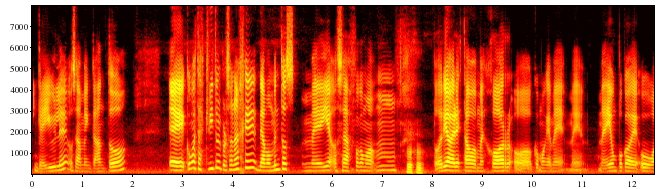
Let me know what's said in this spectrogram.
increíble, o sea, me encantó. Eh, cómo está escrito el personaje, de a momentos me dio, o sea, fue como, mm, podría haber estado mejor o como que me, me, me dio un poco de, uh,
